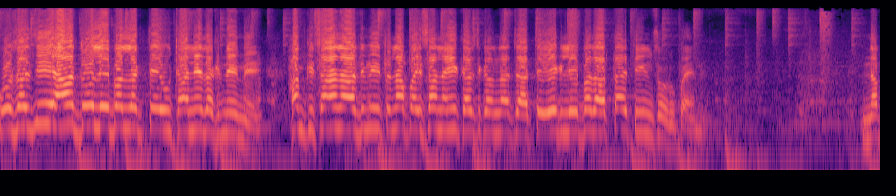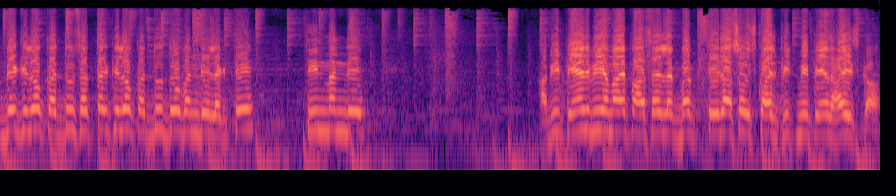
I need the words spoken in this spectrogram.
वो सर जी, यहाँ दो लेबर लगते हैं उठाने, रखने में। हम किसान आदमी, इतना पैसा नहीं खर्च करना चाहते। एक लेबर आता है तीन सौ रुपए में। नब्बे किलो कद्दू, सत्तर किलो कद्दू, दो बंदे लगते। तीन बंदे। अभी पेड़ भी हमारे पास है लगभग तेरह सौ स्क्वायर फीट में पेड़ है इसका।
